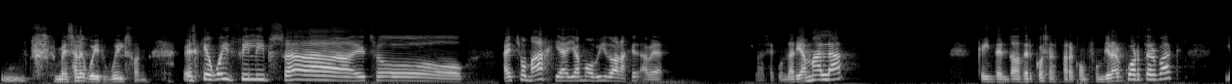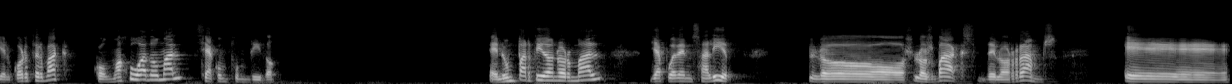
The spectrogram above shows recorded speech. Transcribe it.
me sale Wade Wilson. Es que Wade Phillips ha hecho, ha hecho magia y ha movido a la gente. A ver, la secundaria mala, que ha intentado hacer cosas para confundir al quarterback, y el quarterback, como ha jugado mal, se ha confundido. En un partido normal ya pueden salir los, los backs de los Rams eh,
